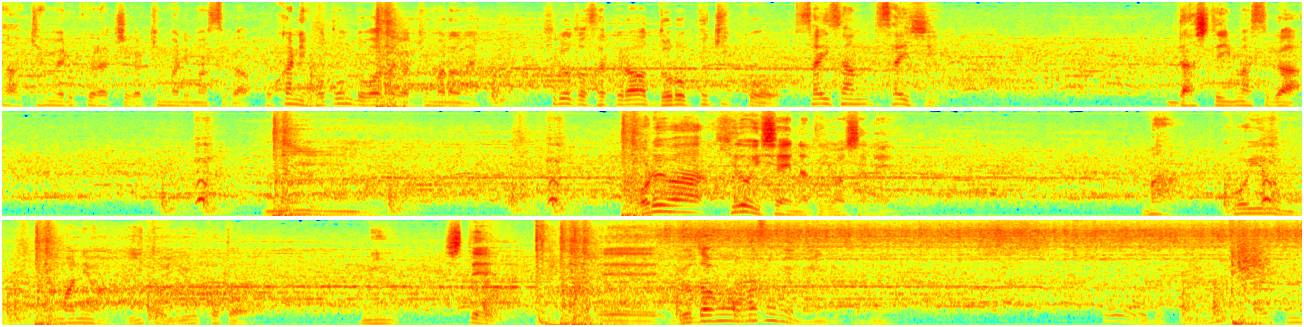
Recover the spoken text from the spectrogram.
さあキャメルクラッチが決まりますが他にほとんど技が決まらない。広田さくらはドロップキックを再三再四出していますがうん。これはひどい試合になってきましたね。まあこういうのもたまにはいいということにして、えー、余談を挟めばいいんですよね。そうですね、なんか最近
